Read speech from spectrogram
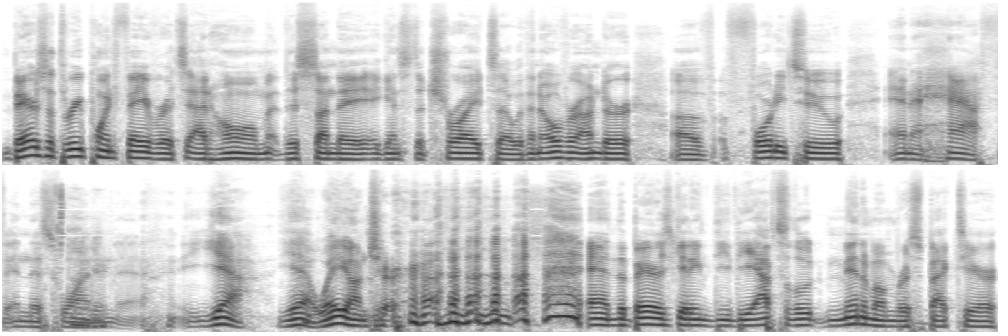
Bears are three point favorites at home this Sunday against Detroit uh, with an over under of 42 and a half in this one. Under. Yeah, yeah, way under. and the Bears getting the, the absolute minimum respect here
